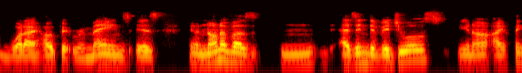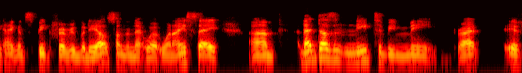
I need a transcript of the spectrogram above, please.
what I hope it remains is, you know, none of us as individuals, you know, I think I can speak for everybody else on the network when I say um, that doesn't need to be me, right? If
